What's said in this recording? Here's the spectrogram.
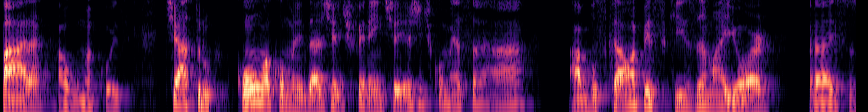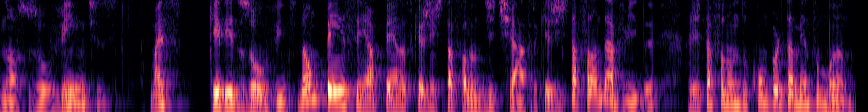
para alguma coisa. Teatro com a comunidade é diferente. Aí a gente começa a, a buscar uma pesquisa maior para esses nossos ouvintes. Mas, queridos ouvintes, não pensem apenas que a gente está falando de teatro aqui. A gente está falando da vida. A gente está falando do comportamento humano.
